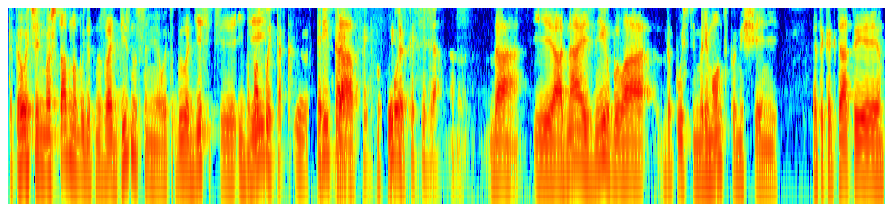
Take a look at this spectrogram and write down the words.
Это очень масштабно будет назвать бизнесами. Это было 10 э, идей. Ну, попыток, реитерации, да, попыток. поиска себя. Да, и одна из них была, допустим, ремонт помещений. Это когда ты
